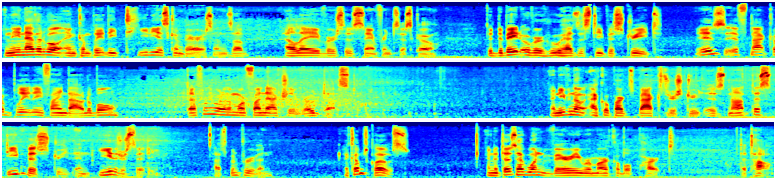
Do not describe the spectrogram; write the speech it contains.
In the inevitable and completely tedious comparisons of LA versus San Francisco, the debate over who has the steepest street is, if not completely find outable, definitely one of the more fun to actually road test. And even though Echo Park's Baxter Street is not the steepest street in either city, that's been proven, it comes close. And it does have one very remarkable part the top.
